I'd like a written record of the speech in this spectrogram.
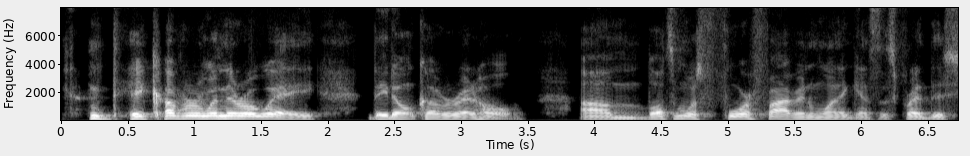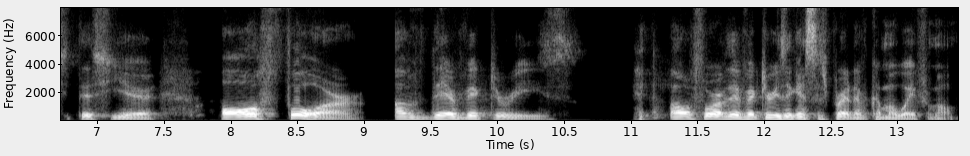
they cover when they're away. They don't cover at home. Um, Baltimore's four, five, and one against the spread this this year. All four of their victories, all four of their victories against the spread have come away from home.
